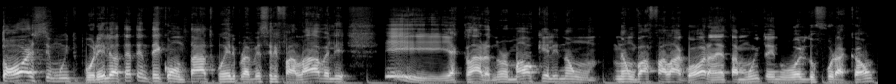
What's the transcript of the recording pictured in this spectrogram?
torce muito por ele. Eu até tentei contato com ele para ver se ele falava. Ele... E é claro, é normal que ele não, não vá falar agora, né? Tá muito aí no olho do furacão.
